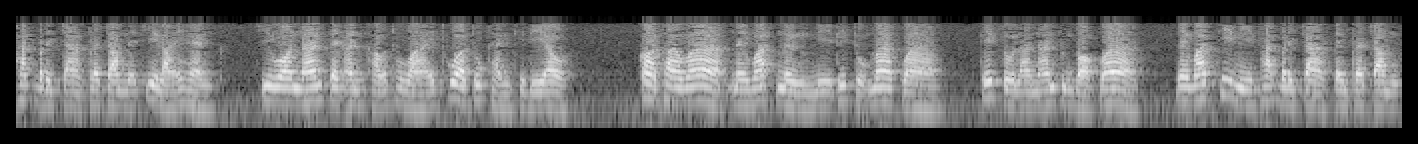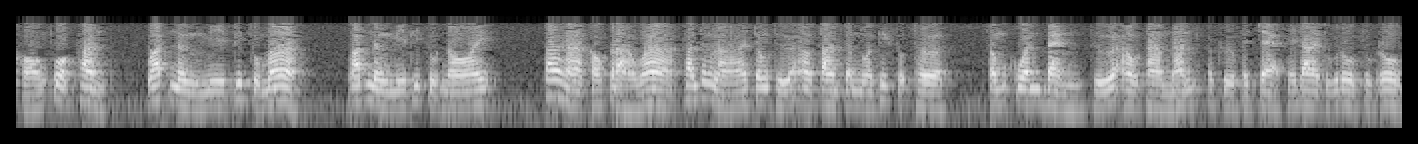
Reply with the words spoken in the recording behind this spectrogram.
พัดบริจาคประจำในที่หลายแห่งจีวรนนั้นเป็นอันเขาถวายทั่วทุกแห่งทีเดียว ก็ถ้าว่าในวัดหนึ่งมีพิสุมากกว่าพิสุเหล่านั้นพึงบอกว่า ในวัดที่มีพัดบริจาคเป็นประจำของพวกท่าน วัดหนึ่งมีพิสุมาก วัดหนึ่งมีพิสุน้อย ถ้าหากเขากล่าวว่าท่านทั้งหลายจงถือเอาตามจำนวนพิสุเถิด สมควรแบ่งถือเอาตามนั้นก็คือไปแจกให้ได้ทุกรูปทุกรูป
